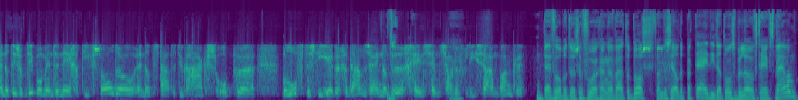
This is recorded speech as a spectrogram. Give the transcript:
En dat is op dit moment een negatief saldo. En dat staat natuurlijk haaks op eh, beloftes die eerder gedaan zijn... dat we geen cent zouden verliezen aan banken. Bijvoorbeeld door zijn voorganger Wouter Bos van dezelfde partij die dat ons beloofd heeft. Waarom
